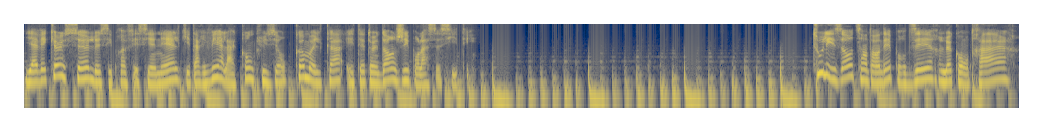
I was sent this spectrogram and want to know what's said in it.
il n'y avait qu'un seul de ces professionnels qui est arrivé à la conclusion qu'Homolka était un danger pour la société. Tous les autres s'entendaient pour dire le contraire,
